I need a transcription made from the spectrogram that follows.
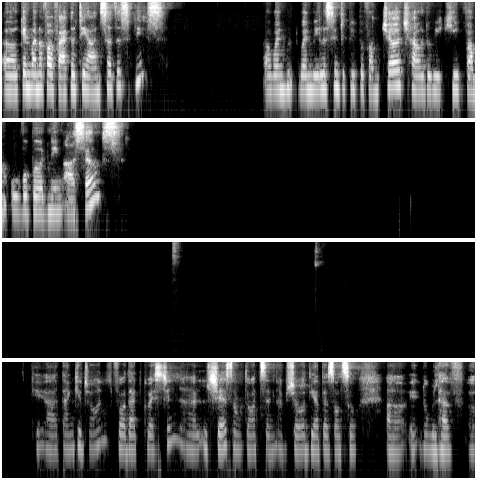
Uh, can one of our faculty answer this, please? Uh, when, when we listen to people from church, how do we keep from overburdening ourselves? Okay, uh, thank you, John, for that question. I'll share some thoughts, and I'm sure the others also, uh, you know, will have uh,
